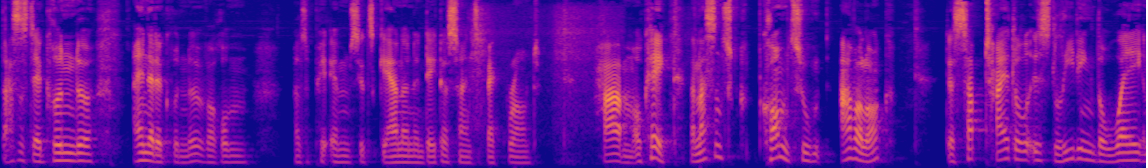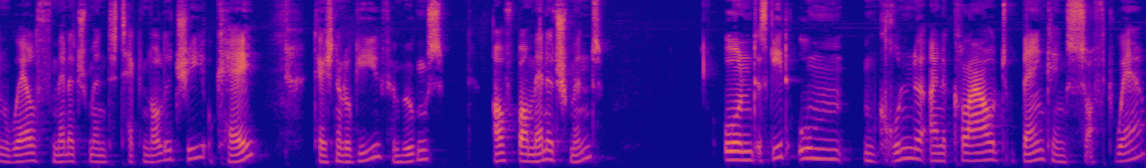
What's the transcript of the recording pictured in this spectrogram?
Das ist der Gründe, einer der Gründe, warum also PMs jetzt gerne einen Data Science Background haben. Okay, dann lass uns kommen zu Avalok. Der Subtitle ist Leading the Way in Wealth Management Technology. Okay, Technologie, Vermögensaufbaumanagement. Und es geht um im Grunde eine Cloud Banking Software,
